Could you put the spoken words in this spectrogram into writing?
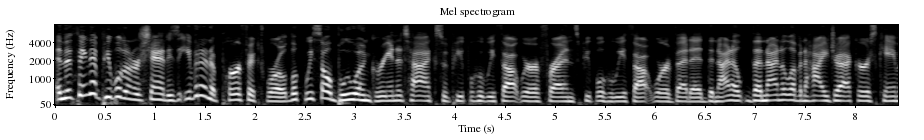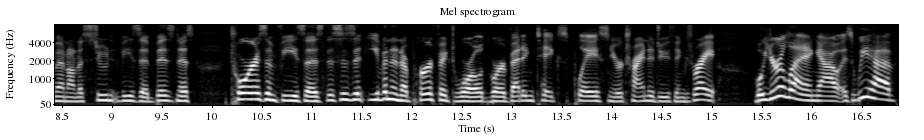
and the thing that people don't understand is even in a perfect world, look, we saw blue and green attacks with people who we thought were friends, people who we thought were vetted. The 9 the 9/11 hijackers came in on a student visa business, tourism visas. This isn't even in a perfect world where vetting takes place and you're trying to do things right. What you're laying out is we have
